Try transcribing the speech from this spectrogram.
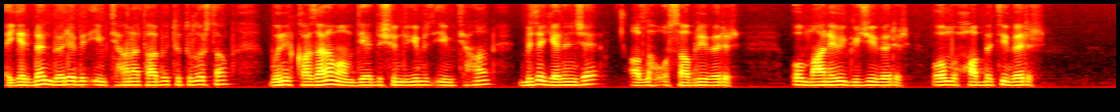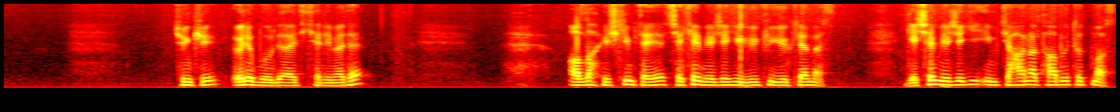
eğer ben böyle bir imtihana tabi tutulursam bunu kazanamam diye düşündüğümüz imtihan bize gelince Allah o sabrı verir. O manevi gücü verir. O muhabbeti verir. Çünkü öyle buyurdu ayet-i kerimede Allah hiç kimseye çekemeyeceği yükü yüklemez. Geçemeyeceği imtihana tabi tutmaz.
